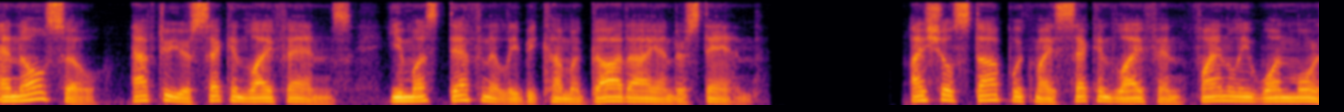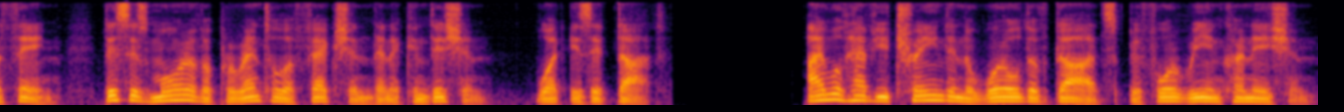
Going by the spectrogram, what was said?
And also, after your second life ends, you must definitely become a god I understand. I shall stop with my second life and finally one more thing, this is more of a parental affection than a condition, what is it. Dot. I will have you trained in the world of gods before reincarnation.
